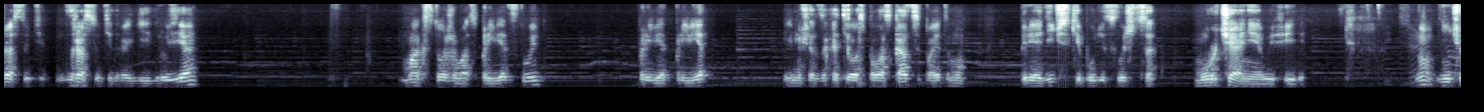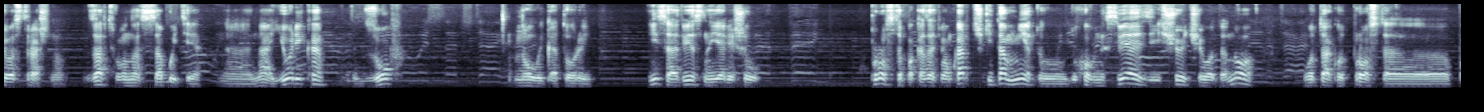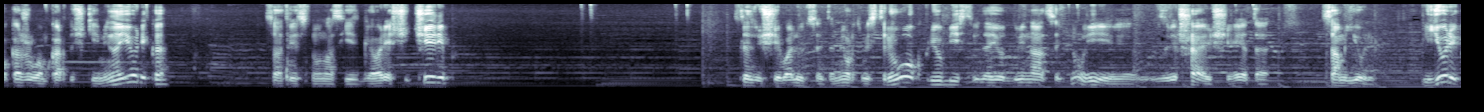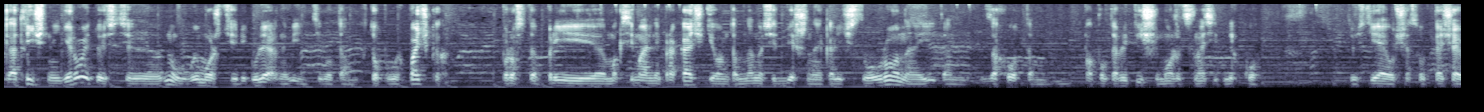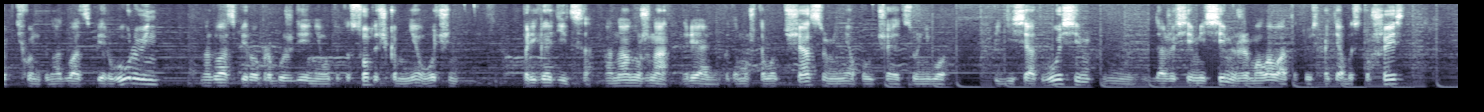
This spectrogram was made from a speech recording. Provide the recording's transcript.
Здравствуйте, здравствуйте, дорогие друзья. Макс тоже вас приветствует. Привет, привет. Ему сейчас захотелось полоскаться, поэтому периодически будет слышаться мурчание в эфире. Ну, ничего страшного. Завтра у нас событие э, на Йорика, зов, новый который. И, соответственно, я решил просто показать вам карточки. Там нету духовных связей, еще чего-то, но вот так вот просто э, покажу вам карточки именно Йорика. Соответственно, у нас есть говорящий череп. Следующая эволюция это мертвый стрелок при убийстве дает 12. Ну и завершающая это сам Йорик. Йорик отличный герой, то есть э, ну, вы можете регулярно видеть его там в топовых пачках. Просто при максимальной прокачке он там наносит бешеное количество урона и там заход там по полторы тысячи может сносить легко. То есть я его сейчас вот качаю потихоньку на 21 уровень, на 21 пробуждение. Вот эта соточка мне очень пригодится. Она нужна реально, потому что вот сейчас у меня получается у него 58, даже 77 уже маловато, то есть хотя бы 106.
